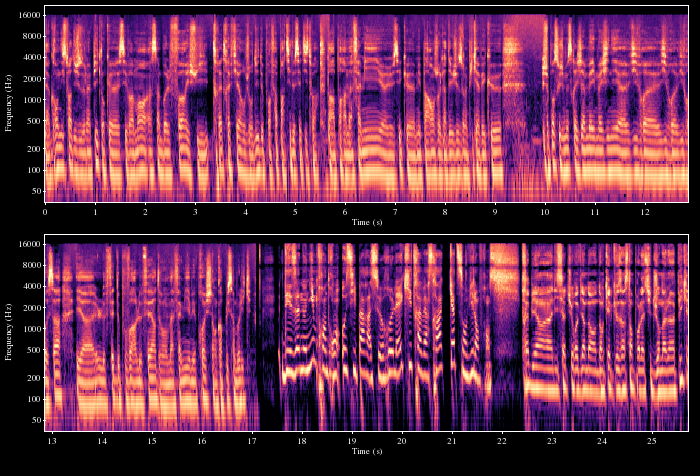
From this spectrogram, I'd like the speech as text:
la grande histoire des Jeux Olympiques. Donc euh, c'est vraiment un symbole fort et je suis très très fier aujourd'hui de pouvoir faire partie de cette histoire. Par rapport à ma famille, euh, je sais que mes parents, je regardais les Jeux Olympiques avec eux je pense que je me serais jamais imaginé vivre vivre vivre ça et euh, le fait de pouvoir le faire devant ma famille et mes proches c'est encore plus symbolique. Des anonymes prendront aussi part à ce relais qui traversera 400 villes en France. Très bien, Alicia, tu reviens dans, dans quelques instants pour la suite du journal olympique.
